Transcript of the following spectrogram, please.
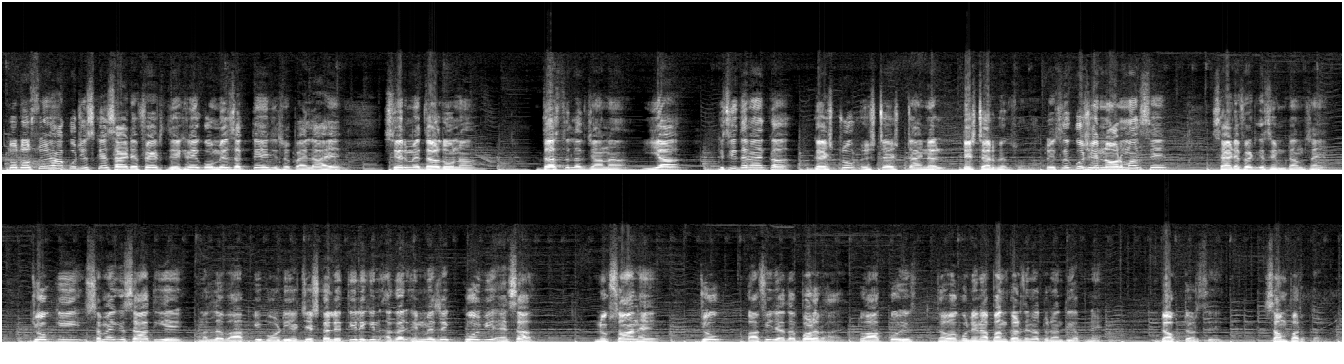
तो दोस्तों, यहाँ कुछ इसके साइड इफ़ेक्ट्स देखने को मिल सकते हैं, जिसमें पहला है सिर में दर्द होना, दस्त लग जाना या किसी तरह का गैस्ट्रो इंस्टेस्टाइनल डिस्टर्बेंस होना। तो इसके कुछ ये नॉर्मल से साइड इफ़ेक्ट के सिम्टम्स हैं। जो कि समय के साथ ये मतलब आपकी बॉडी एडजस्ट कर लेती है, लेकिन अगर इनमें से कोई भी ऐसा नुकसान है जो काफ़ी ज़्यादा बढ़ रहा है तो आपको इस दवा को लेना बंद कर देना, तुरंत ही अपने डॉक्टर से संपर्क करना।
